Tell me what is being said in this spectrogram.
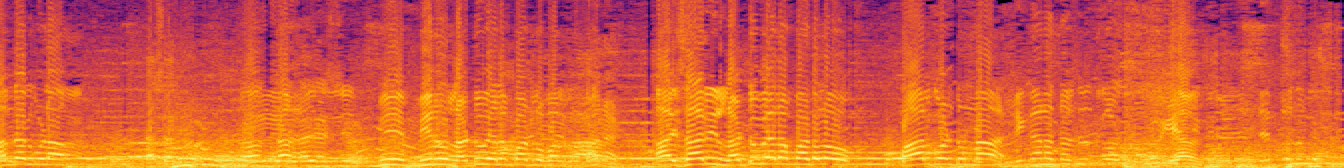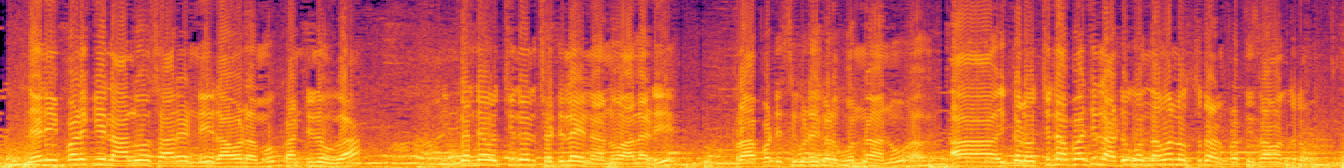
అందరు కూడా మీ- మీరు లడ్డు వేలం పాటలో పాల్గొంటారు ఆ, ఈసారి లడ్డు వేలం పాటలో పాల్గొంటున్న లింగాన నేను ఇప్పటికీ నాలుగోసారి అండి రావడము కంటిన్యూగా. ఇక్కడనే వచ్చి నేను సెటిల్ అయినాను ఆల్రెడీ. ప్రాపర్టీస్ కూడా ఇక్కడ కొన్నాను. ఇక్కడ వచ్చినప్పటి నుంచి లడ్డు కొందామని వస్తున్నాను ప్రతి సంవత్సరం.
